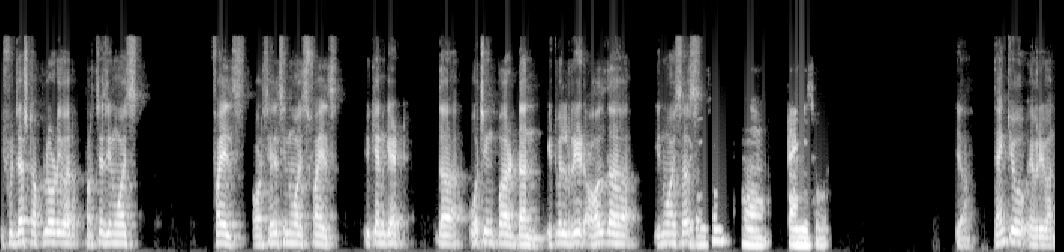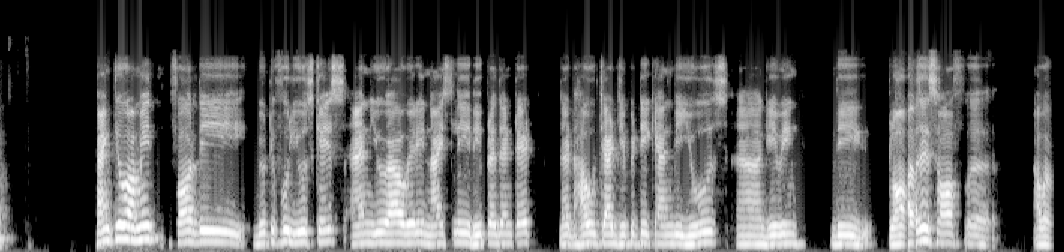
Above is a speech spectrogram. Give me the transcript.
if you just upload your purchase invoice files or sales invoice files, you can get the vouching part done. It will read all the invoices. Uh, time is over. Yeah. Thank you, everyone. Thank you, Amith, for the beautiful use case. And you have very nicely represented that how chat gpt can be used uh, giving the clauses of uh, our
